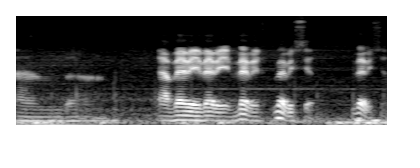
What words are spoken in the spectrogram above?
And, uh, yeah, very, very, very, very shit. Very shit.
